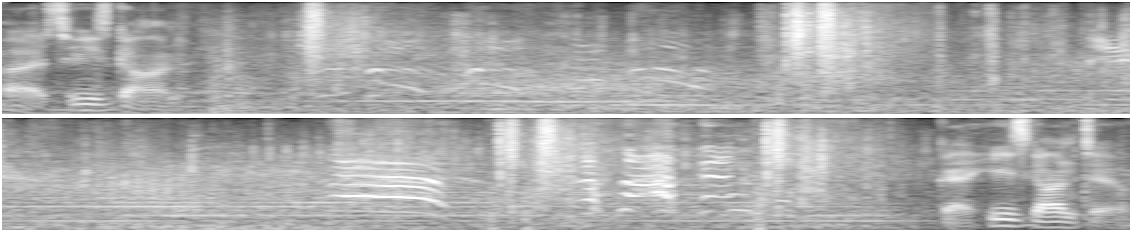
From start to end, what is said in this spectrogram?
Alright, so he's gone. Okay, he's gone too.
